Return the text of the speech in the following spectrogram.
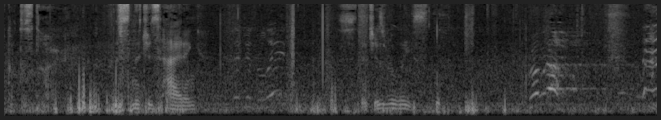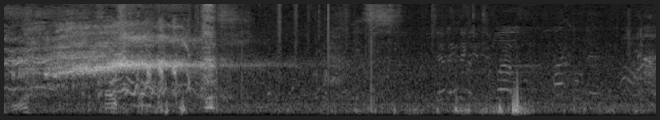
It's about to start. The snitch is hiding. Snitch is released.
